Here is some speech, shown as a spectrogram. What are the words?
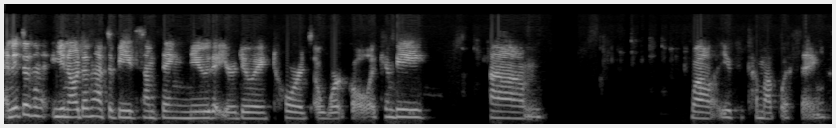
and it doesn't you know it doesn't have to be something new that you're doing towards a work goal it can be um well you could come up with things.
